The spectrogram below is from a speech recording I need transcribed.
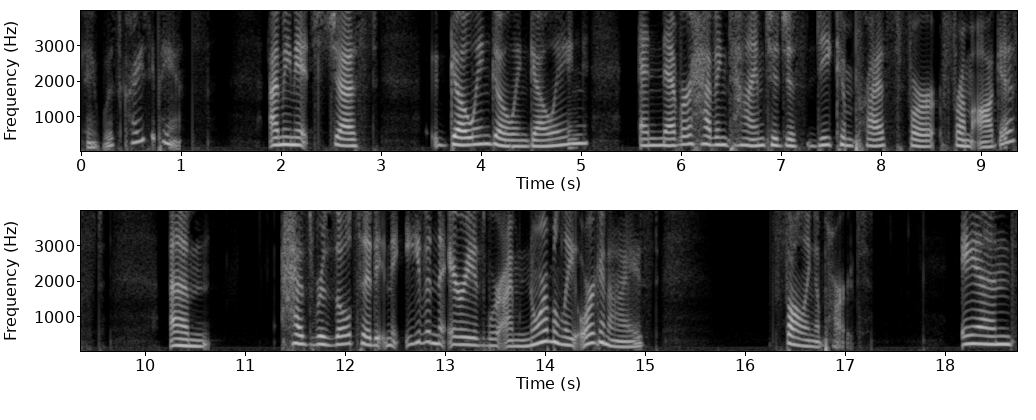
it was crazy pants. I mean, it's just going, going, going and never having time to just decompress for from August um, has resulted in even the areas where I'm normally organized falling apart. And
